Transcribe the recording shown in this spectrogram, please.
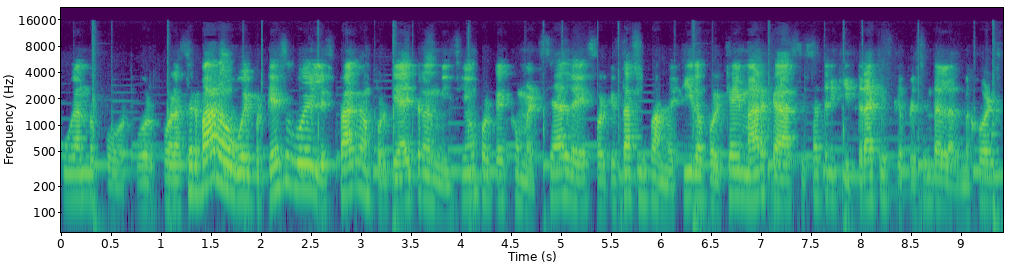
jugando por, por, por hacer varo, güey, porque eso, güey, les pagan, porque hay transmisión, porque hay comerciales, porque está FIFA metido, porque hay marcas, está Tricky Trackers que presentan las mejores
